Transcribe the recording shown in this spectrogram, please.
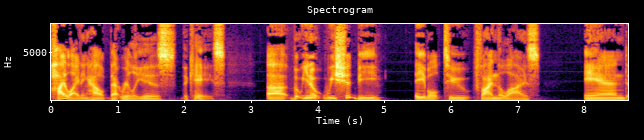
highlighting how that really is the case. Uh, but, you know, we should be able to find the lies and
